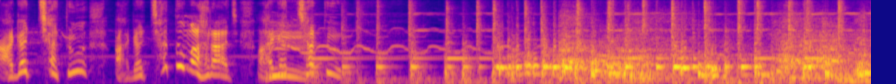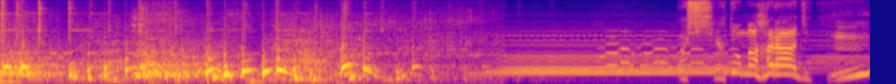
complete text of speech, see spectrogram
आगच्छतु आगच्छतु महाराज आगच्छतु। पश्यतु महाराज हम्म,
